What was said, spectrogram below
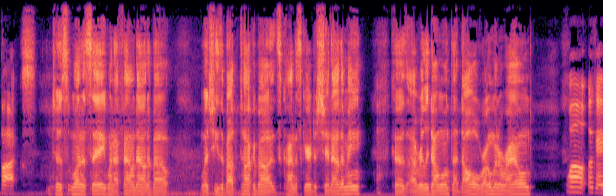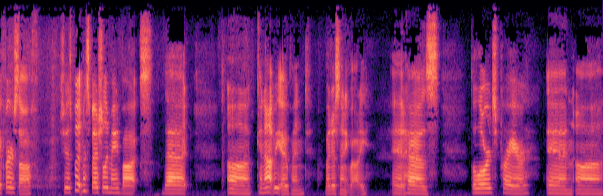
box. Just want to say, when I found out about what she's about to talk about, it's kind of scared the shit out of me. Because I really don't want that doll roaming around. Well, okay, first off, she was put in a specially made box that uh, cannot be opened by just anybody. It has the Lord's Prayer and uh,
